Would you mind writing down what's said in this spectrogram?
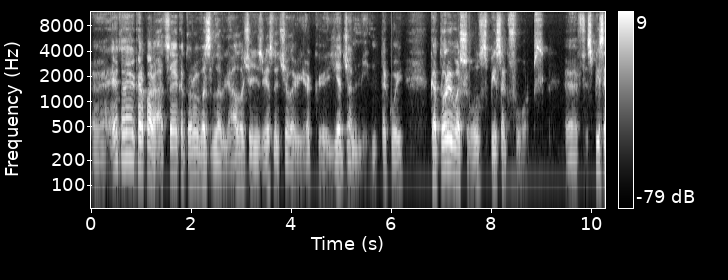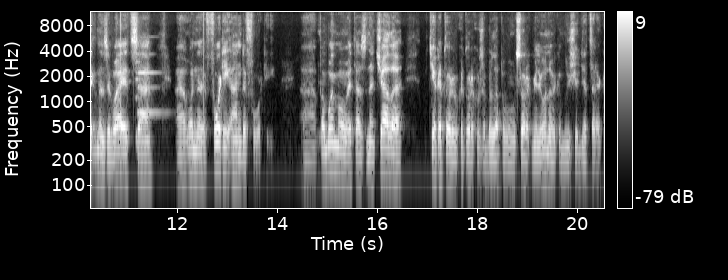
Э, это корпорация, которую возглавлял очень известный человек, э, Е Джанмин такой, который вошел в список Forbes. Список называется, он 40 under 40. По-моему, это означало те, которые, у которых уже было, по-моему, 40 миллионов, и кому еще нет 40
